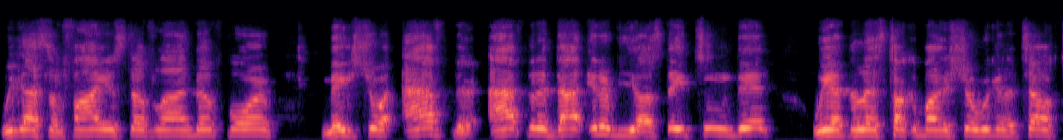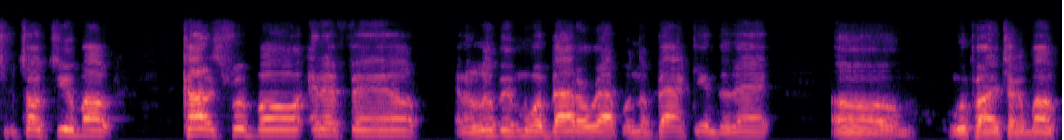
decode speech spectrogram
We got some fire stuff lined up for him. Make sure after after the dot interview, y'all stay tuned in. We have the Let's Talk About It show. We're gonna talk to, talk to you about college football, NFL, and a little bit more battle rap on the back end of that. Um, we'll probably talk about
